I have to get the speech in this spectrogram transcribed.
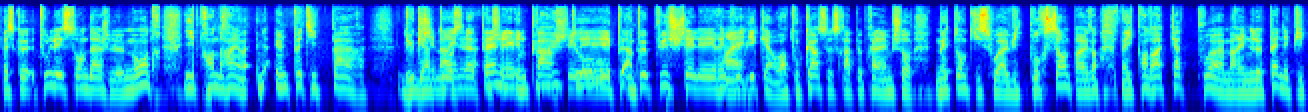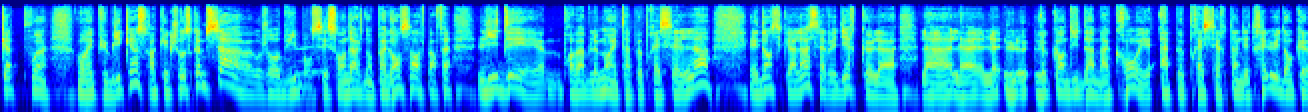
Parce que tous les sondages le montrent. Il prendra un- une petite part du gâteau. Marine Le Pen, chez- une part chez les, un peu plus chez les républicains. Ou en tout cas, ce sera à peu près la même chose. Mettons qu'il soit à 8%, par exemple. Ben, il prendra 4 points à Marine Le Pen et puis 4 points aux républicains. Ce sera quelque chose comme ça. Aujourd'hui, bon, ces sondages n'ont pas grand sens. Mais enfin, l'idée, euh, probablement, est à peu près celle-là. Et dans ce cas-là, ça veut dire que la, la, la- le, candidat Macron est à peu près certain d'être élu. Donc, euh,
